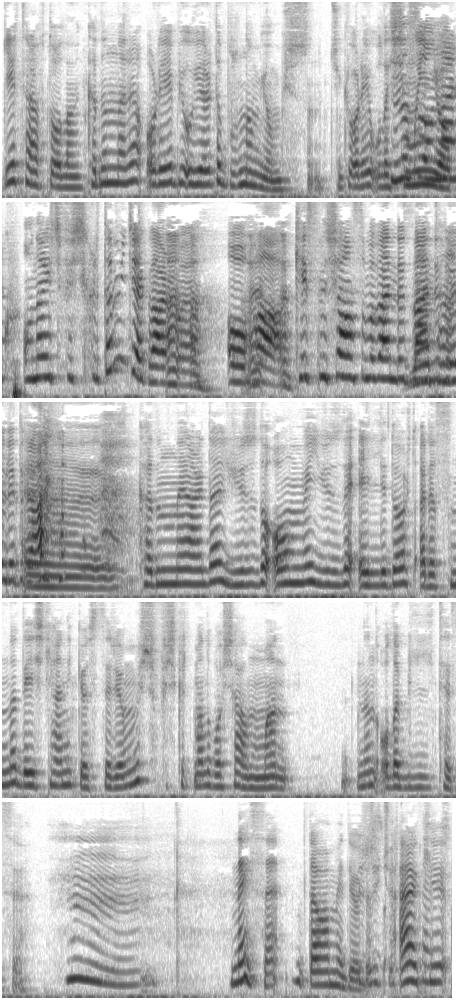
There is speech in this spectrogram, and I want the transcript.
geri tarafta olan kadınlara oraya bir uyarıda bulunamıyormuşsun. Çünkü oraya ulaşımın Nasıl onlar, yok. onlar hiç fışkırtamayacaklar mı? Aa, Oha. aa. Kesin şansımı ben de, ben de böyledir ha. e, kadınlarda %10 ve %54 arasında değişkenlik gösteriyormuş fışkırtmalı boşalmanın olabilitesi. Hmm. Neyse devam ediyoruz. Üzücü, Eğer ki evet.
